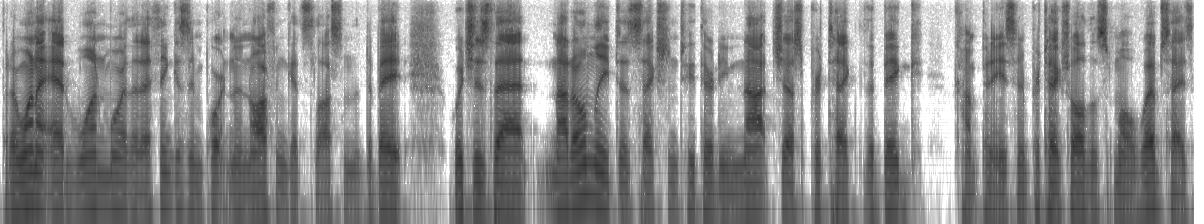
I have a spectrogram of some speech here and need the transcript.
But I want to add one more that I think is important and often gets lost in the debate, which is that not only does Section 230 not just protect the big companies and it protects all the small websites,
